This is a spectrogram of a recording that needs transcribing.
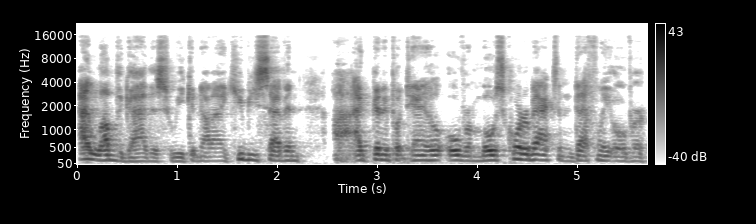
I love the guy this week. And on QB7, uh, I'm going to put Tannehill over most quarterbacks and definitely over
